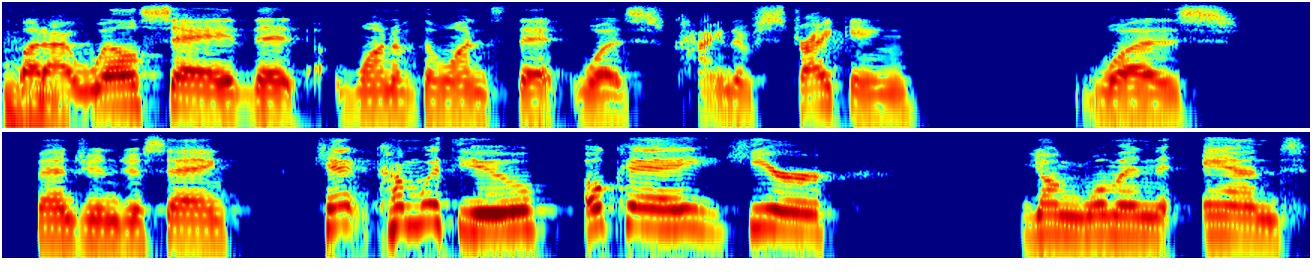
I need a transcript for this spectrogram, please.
But I will say that one of the ones that was kind of striking was Benjen just saying, "Can't come with you." Okay, here, young woman and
